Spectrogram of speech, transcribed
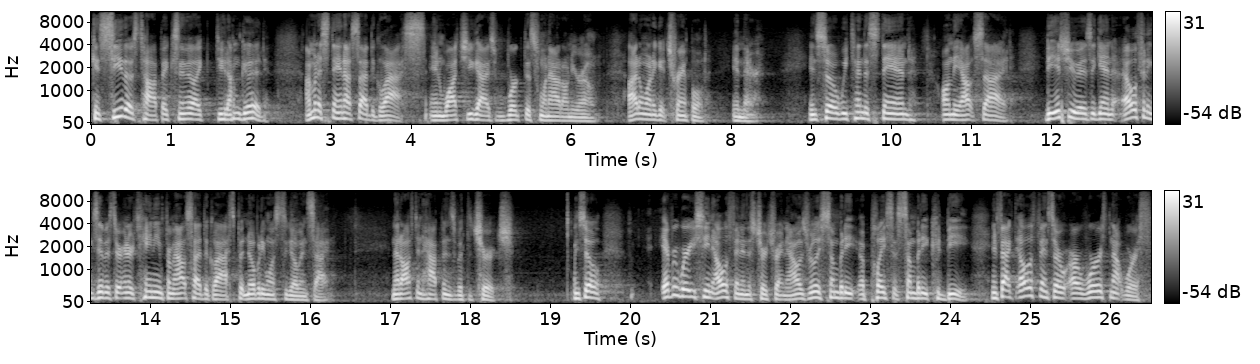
can see those topics, and they're like, dude, I'm good. I'm going to stand outside the glass and watch you guys work this one out on your own. I don't want to get trampled in there. And so we tend to stand on the outside. The issue is, again, elephant exhibits are entertaining from outside the glass, but nobody wants to go inside. And that often happens with the church. And so, everywhere you see an elephant in this church right now is really somebody, a place that somebody could be. In fact, elephants are, are worth, not worth,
